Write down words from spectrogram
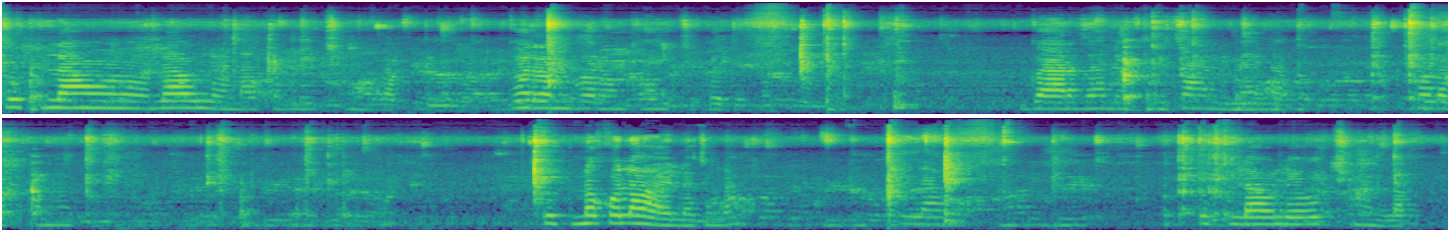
तूप लाव लावलं ना तर लई छान लागते. गरम गरम खायची कधी पण. गार झालं तरी चांगली नाही लागत. कडक पण होते. तूप नको लावायला तुला? तूप लावल्यावर छान लागते.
